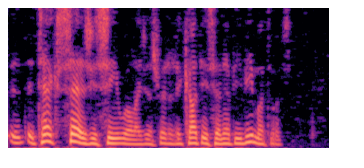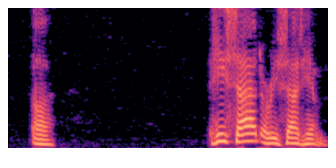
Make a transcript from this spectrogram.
The text says, you see, well, I just read it, Ekatis and epibimatos. Uh, he sat or he sat him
